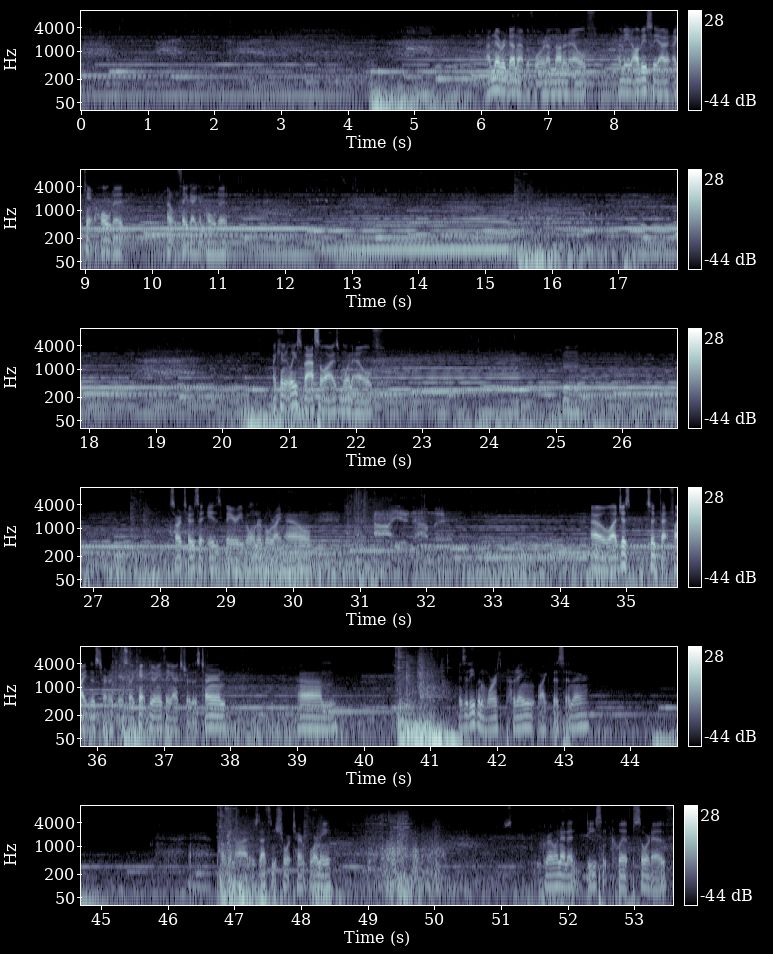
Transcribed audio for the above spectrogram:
I've never done that before, and I'm not an elf. I mean, obviously, I, I can't hold it. I don't think I can hold it. Can at least vassalize one elf. Hmm. Sartosa is very vulnerable right now. Oh, well, I just took that fight this turn. Okay, so I can't do anything extra this turn. Um, is it even worth putting like this in there? Uh, Probably not. There's nothing short term for me. Just growing at a decent clip, sort of.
